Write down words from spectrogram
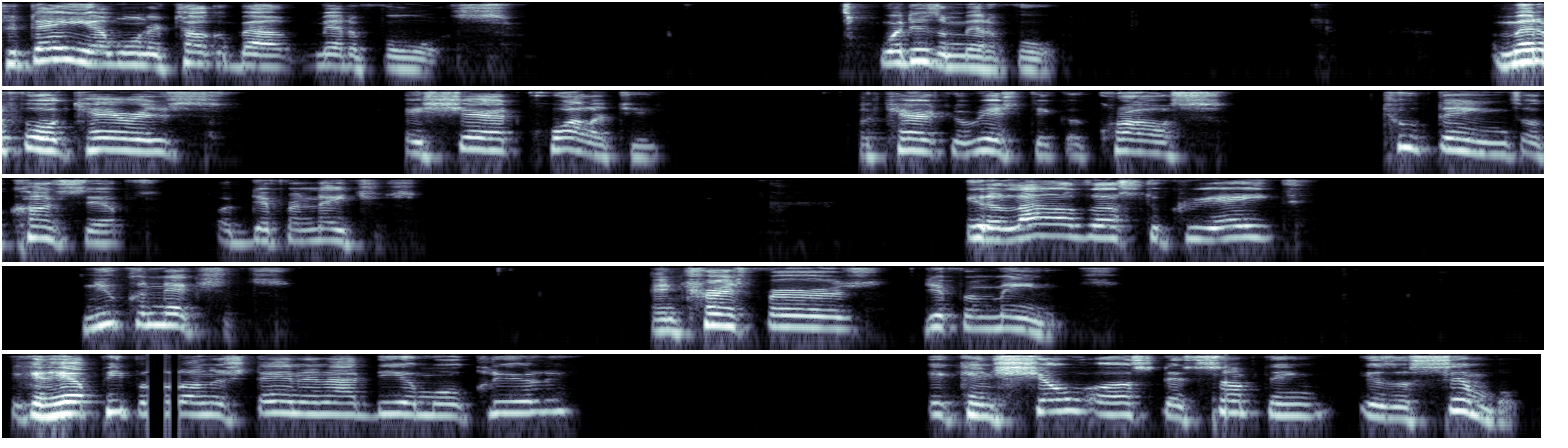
Today, I want to talk about metaphors. What is a metaphor? A metaphor carries a shared quality, a characteristic across two things or concepts of different natures. It allows us to create new connections and transfers different meanings. It can help people understand an idea more clearly. It can show us that something is a symbol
